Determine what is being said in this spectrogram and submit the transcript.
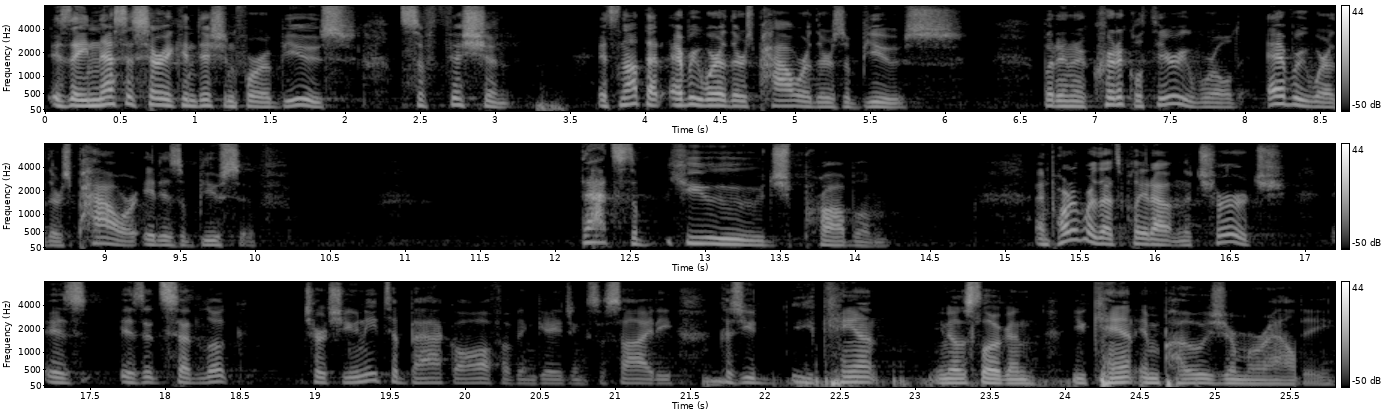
is a necessary condition for abuse, sufficient. It's not that everywhere there's power, there's abuse. But in a critical theory world, everywhere there's power, it is abusive. That's the huge problem. And part of where that's played out in the church is, is it said, look, church, you need to back off of engaging society because you, you can't, you know the slogan, you can't impose your morality.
